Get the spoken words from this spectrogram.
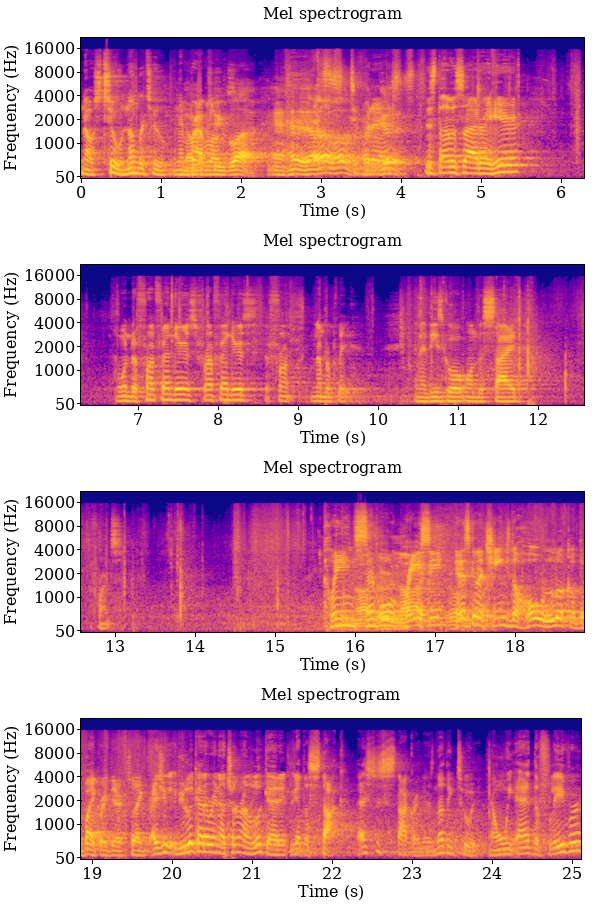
No, it's two. Number two, and then Number Bravo. two black. Stupid good. ass. This is the other side right here. One of the front fenders, front fenders, the front number plate. And then these go on the side fronts. Clean, Not simple, very nice, racy, and it's gonna change the whole look of the bike right there. So like, as you, if you look at it right now, turn around and look at it, we got the stock. That's just stock right there, there's nothing to it. Now when we add the flavor,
